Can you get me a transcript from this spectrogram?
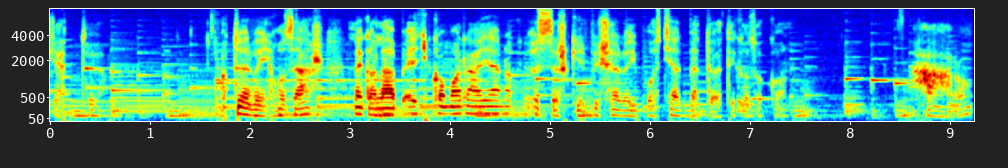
2. A törvényhozás legalább egy kamarájának összes képviselői posztját betöltik azokon. 3.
